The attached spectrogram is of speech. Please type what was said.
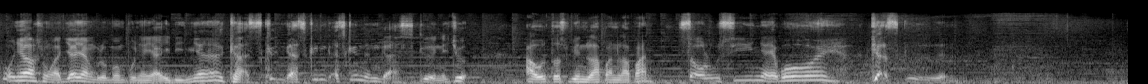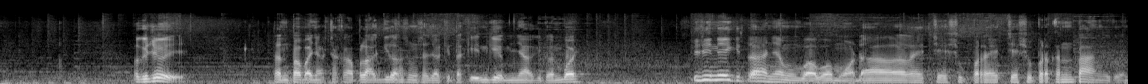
Pokoknya langsung aja yang belum mempunyai ID-nya Gasken, gasken, gasken, dan gasken ya cuy. Autospin 88 Solusinya ya boy. Gasken Oke cuy. Tanpa banyak cakap lagi langsung saja kita ke in gamenya gitu kan boy di sini kita hanya membawa modal receh, super receh, super kentang gitu kan.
